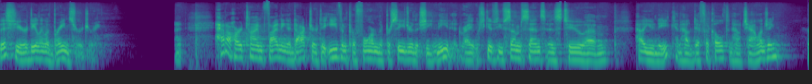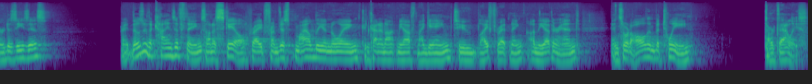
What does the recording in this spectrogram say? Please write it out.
This year, dealing with brain surgery. Right? Had a hard time finding a doctor to even perform the procedure that she needed, right? Which gives you some sense as to um, how unique and how difficult and how challenging her disease is. Right? Those are the kinds of things on a scale, right, from just mildly annoying, can kind of knock me off my game, to life threatening on the other end, and sort of all in between, dark valleys.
